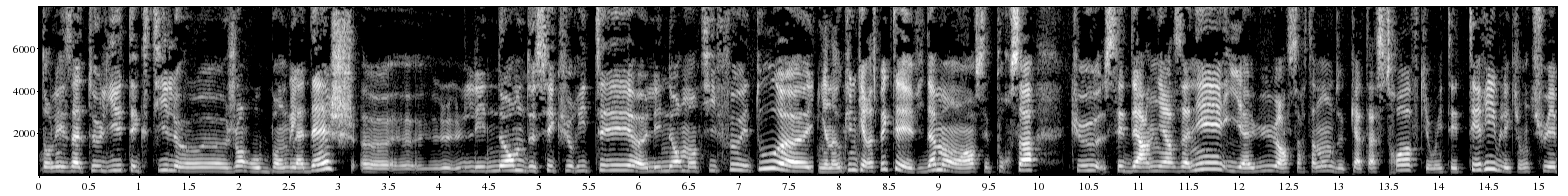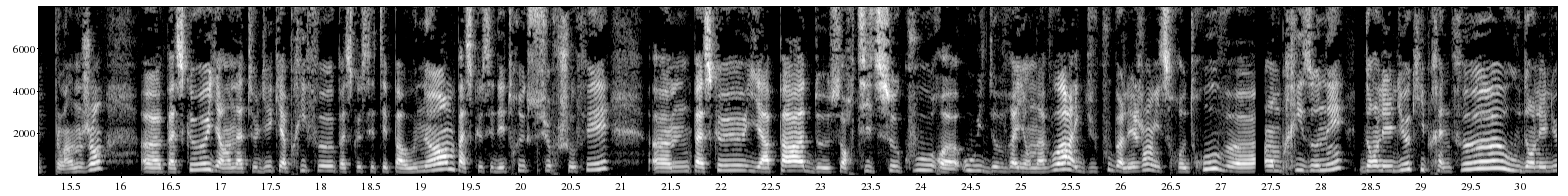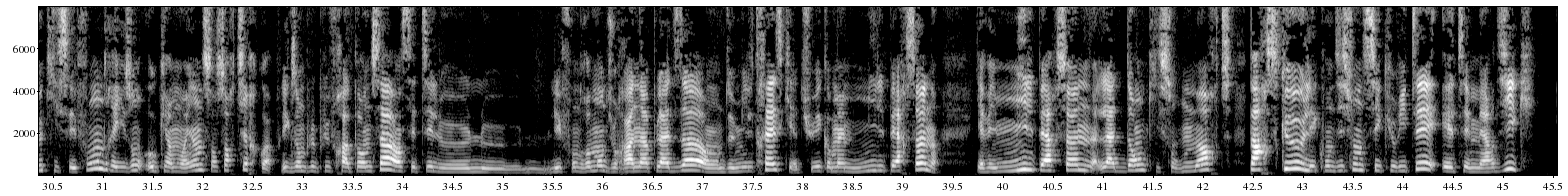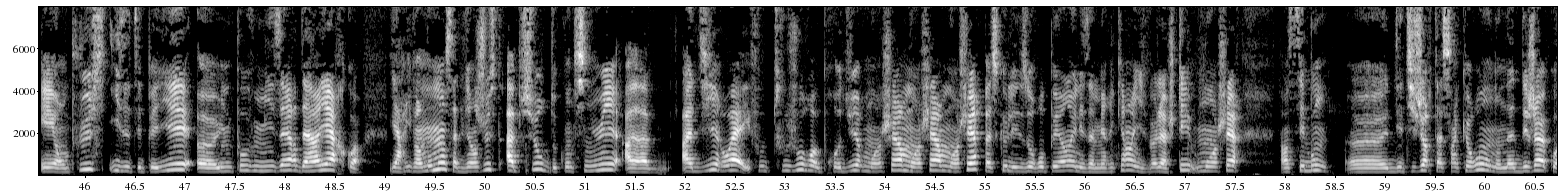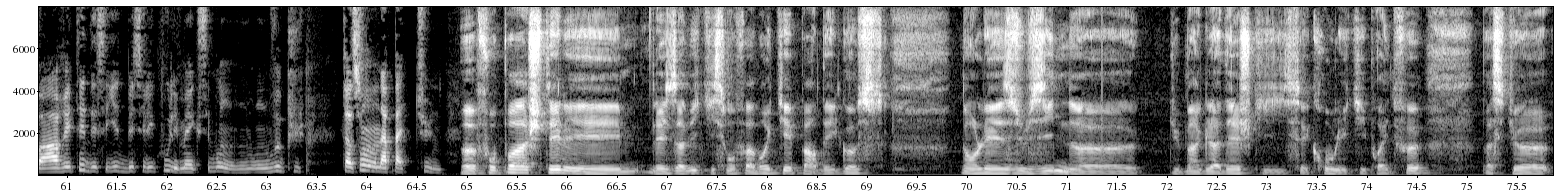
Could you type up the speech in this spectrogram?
dans les ateliers textiles euh, genre au Bangladesh, euh, les normes de sécurité, les normes anti-feu et tout, il n'y en a aucune qui est respectée, évidemment. Hein. C'est pour ça que ces dernières années, il y a eu un certain nombre de catastrophes qui ont été terribles et qui ont tué plein de gens, euh, parce qu'il y a un atelier qui a pris feu, parce que c'était pas aux normes, parce que c'est des trucs surchauffés, euh, parce qu'il n'y a pas de sortie de secours euh, où il devrait y en avoir, et que du coup, bah, les gens, ils se retrouvent emprisonnés dans les lieux qui prennent feu, ou dans les lieux qui s'effondrent, et ils ont aucun moyen de s'en sortir, quoi. L'exemple le plus frappant de ça, hein, c'était l'effondrement le, du Rana Plaza en 2013, qui a tué quand même 1000 personnes. Il y avait 1000 personnes là-dedans qui sont mortes parce que les conditions de sécurité étaient merdiques. Et en plus, ils étaient payés euh, une pauvre misère derrière, quoi. Il arrive un moment, ça devient juste absurde de continuer à, dire, ouais, il faut toujours produire moins cher, moins cher, moins cher, parce que les Européens et les Américains, ils veulent acheter moins cher. Enfin, c'est bon. Euh, des t-shirts à 5 euros, on en a déjà, quoi. Arrêtez d'essayer de baisser les coûts, les mecs, c'est bon, on, veut plus. De toute façon, on n'a pas de thunes. Euh, faut pas acheter les, les habits qui sont fabriqués par des gosses dans les usines euh, du Bangladesh qui s'écroulent et qui prennent feu parce que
